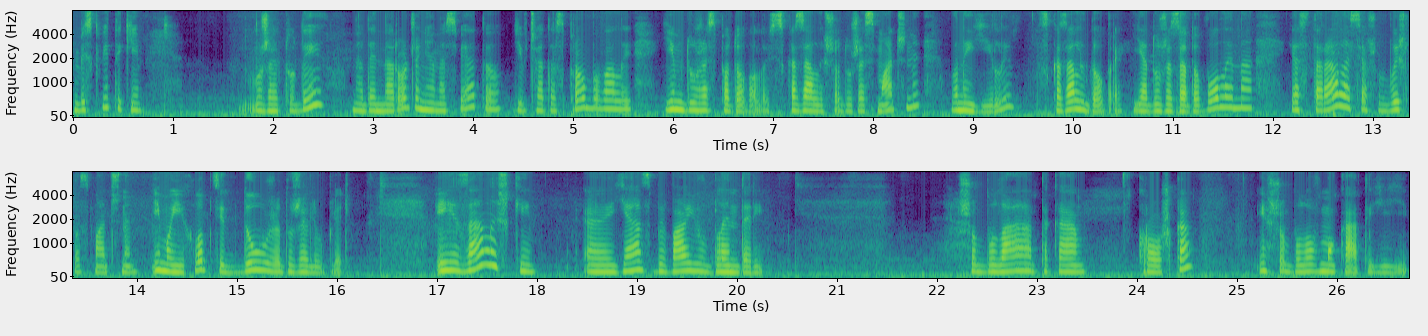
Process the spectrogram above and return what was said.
бісквітики вже туди, на день народження, на свято. Дівчата спробували, їм дуже сподобалось. Сказали, що дуже смачне. Вони їли, сказали добре. Я дуже задоволена. Я старалася, щоб вийшло смачне. І мої хлопці дуже-дуже люблять. І залишки е, я збиваю в блендері, щоб була така крошка, і щоб було вмокати її,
